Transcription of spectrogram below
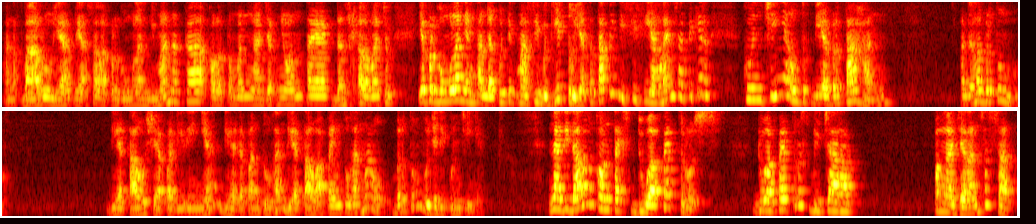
anak baru ya, biasalah pergumulan gimana kak kalau temen ngajak nyontek dan segala macam. Ya pergumulan yang tanda kutip masih begitu ya, tetapi di sisi yang lain saya pikir kuncinya untuk dia bertahan adalah bertumbuh. Dia tahu siapa dirinya di hadapan Tuhan, dia tahu apa yang Tuhan mau. Bertumbuh jadi kuncinya. Nah, di dalam konteks 2 Petrus, 2 Petrus bicara pengajaran sesat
